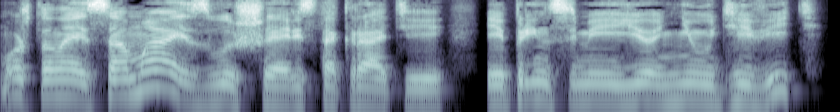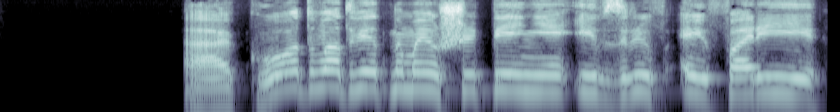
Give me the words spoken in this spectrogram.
Может, она и сама из высшей аристократии, и принцами ее не удивить? А кот в ответ на мое шипение и взрыв эйфории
